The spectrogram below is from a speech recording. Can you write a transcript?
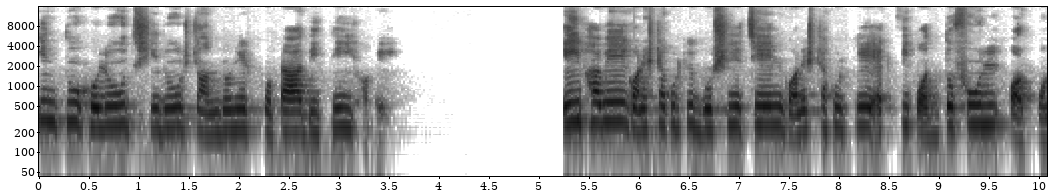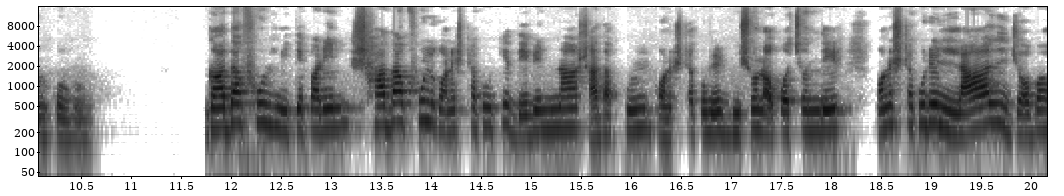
কিন্তু হলুদ সিঁদুর চন্দনের ফোঁটা দিতেই হবে। এইভাবে গণেশ ঠাকুরকে বসিয়েছেন, গণেশ ঠাকুরকে একটি পদ্ম ফুল অর্পণ করুন। গাঁদা ফুল নিতে পারেন, সাদা ফুল গণেশ ঠাকুরকে দেবেন না, সাদা ফুল গণেশ ঠাকুরের ভীষণ অপছন্দের। গণেশ ঠাকুরের লাল জবা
